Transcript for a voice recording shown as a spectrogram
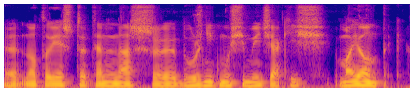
e, no to jeszcze ten nasz e, dłużnik musi mieć jakiś majątek.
